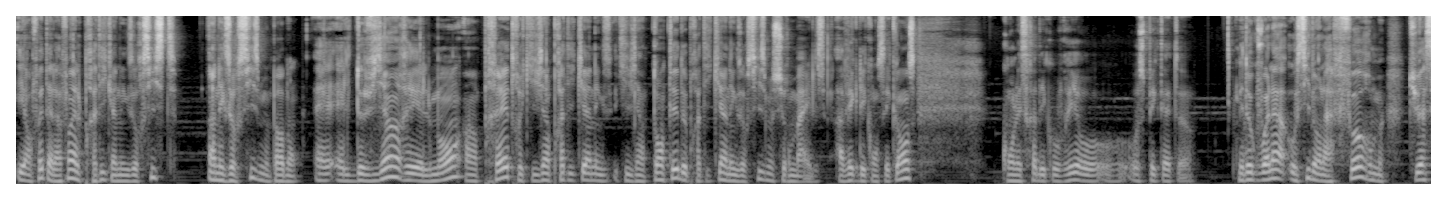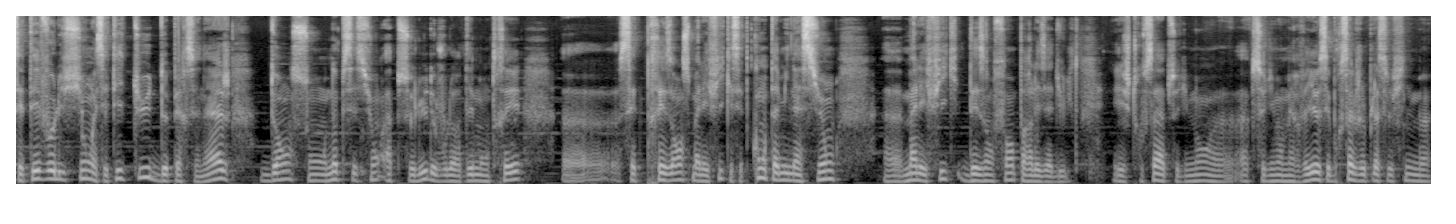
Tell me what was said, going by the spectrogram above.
Et en fait, à la fin, elle pratique un exorciste un exorcisme, pardon. Elle, devient réellement un prêtre qui vient, tenter de pratiquer un exorcisme sur Miles, avec les conséquences qu'on laissera découvrir aux, spectateurs. Mais donc voilà, aussi dans la forme, tu as cette évolution et cette étude de personnage dans son obsession absolue de vouloir démontrer euh, cette présence maléfique et cette contamination euh, maléfique des enfants par les adultes. Et je trouve ça absolument, euh, absolument merveilleux. C'est pour ça que je place le film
